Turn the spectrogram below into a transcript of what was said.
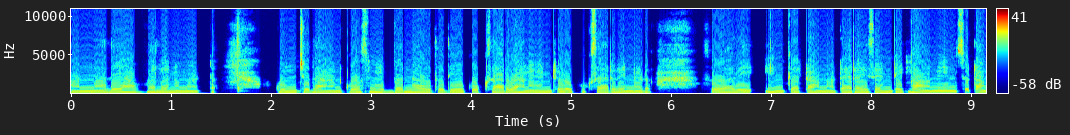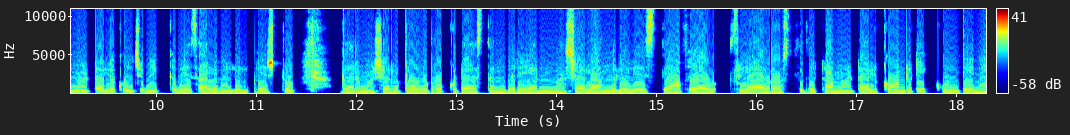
అన్నదే అవ్వాలన్నమాట. కొంచెం దానికోసం ఇబ్బంది అవుతుంది. ఒక్కొక్కసారి బాగానే వింటాడు ఒక్కొక్కసారి విన్నాడు సో అది ఇంకా టమాటా రైస్ అంటే ఇంకా ఆనియన్స్ టమాటాలు కొంచెం ఎక్కువ వేసి అల్లం వెల్లుల్లి పేస్ట్ గరం మసాలా పౌడర్ ఒక్కటే వేస్తాను. బిర్యానీ మసాలా అందులో వేస్తే ఆ ఫ్లేవర్ ఫ్లేవర్ వస్తుంది. టమాటాలు క్వాంటిటీ ఎక్కువ ఉంటేనే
